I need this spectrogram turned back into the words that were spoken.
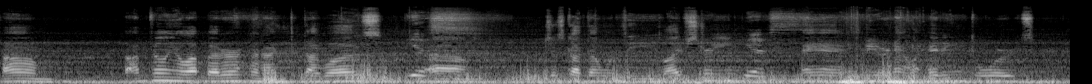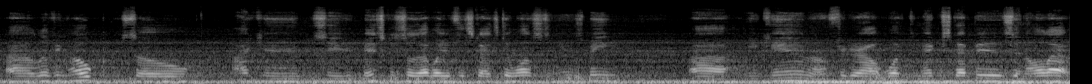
Um, I'm feeling a lot better than I, I was. Yes. Um, just got done with the live stream. yes. And we are now heading towards uh, Living Hope. So I can see, basically, so that way if this guy still wants to use me, uh, he can, or figure out what the next step is and all that.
